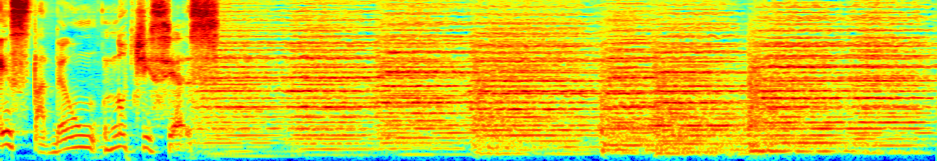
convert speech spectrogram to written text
Estadão Notícias.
